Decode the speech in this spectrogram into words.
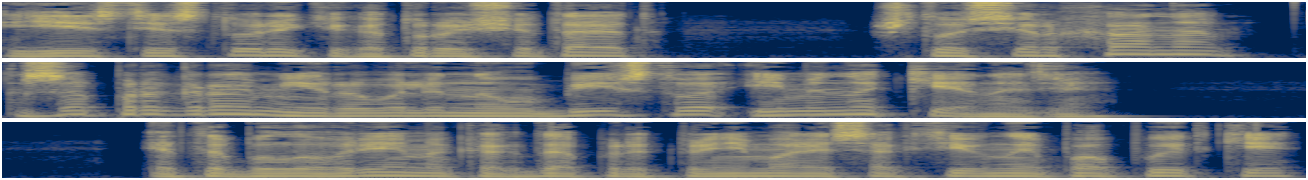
Есть историки, которые считают, что Серхана запрограммировали на убийство именно Кеннеди. Это было время, когда предпринимались активные попытки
